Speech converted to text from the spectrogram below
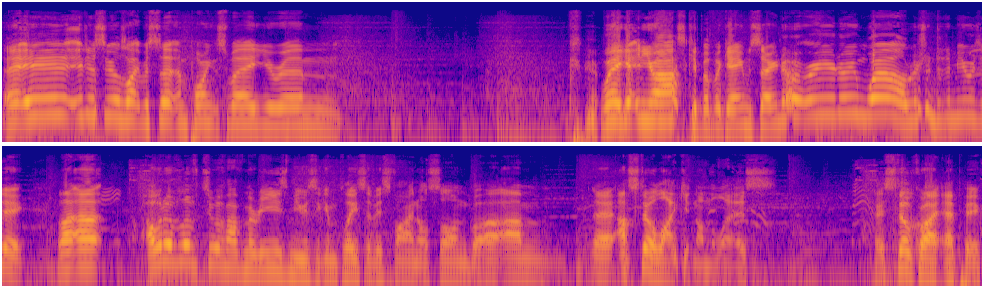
Uh, it, it just feels like there's certain points where you're um where you're getting your ass kicked by the game saying, no, you're doing well, listen to the music. Like, uh, I would have loved to have had Marie's music in place of his final song, but uh, um, uh, I still like it nonetheless. It's still quite epic.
